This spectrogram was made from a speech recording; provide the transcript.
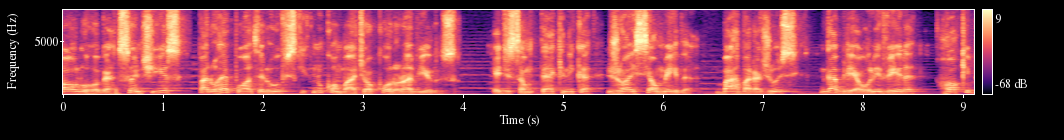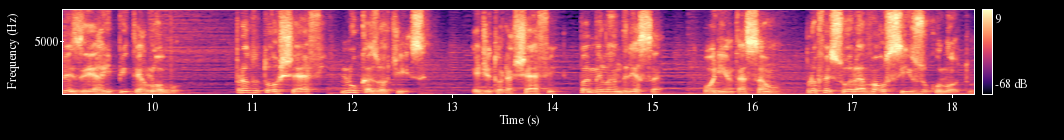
Paulo Roberto Santias para o repórter UFSC no combate ao coronavírus. Edição técnica Joyce Almeida, Bárbara Jussi, Gabriel Oliveira, Roque Bezerra e Peter Lobo. Produtor-chefe Lucas Ortiz. Editora-chefe Pamela Andressa. Orientação Professora Valciso Culoto.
